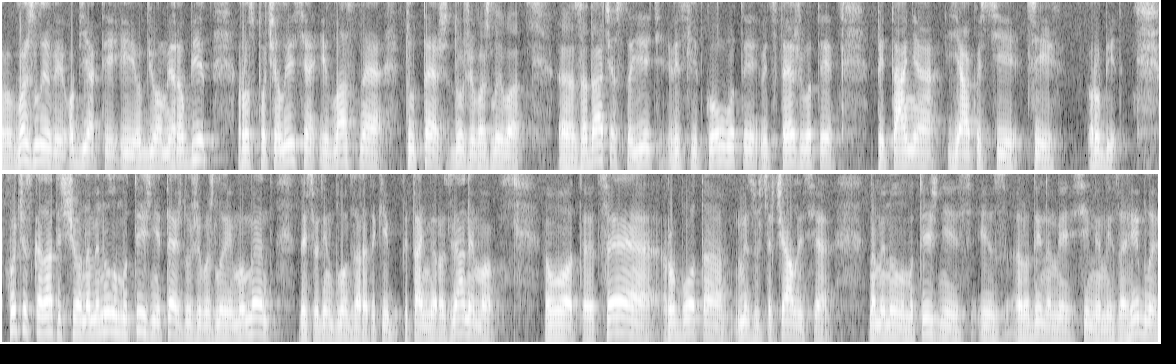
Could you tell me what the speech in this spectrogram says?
важливі об'єкти і об'єми робіт розпочалися, і, власне, тут теж дуже важлива е, задача стоїть відслідковувати, відстежувати питання якості цих робіт. Хочу сказати, що на минулому тижні теж дуже важливий момент. Десь один блок зараз такі питань ми розглянемо. От, е, це робота. Ми зустрічалися на минулому тижні з із родинами, сім'ями загиблих.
